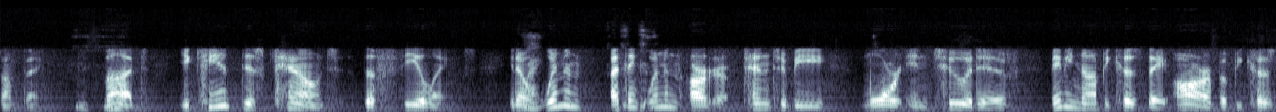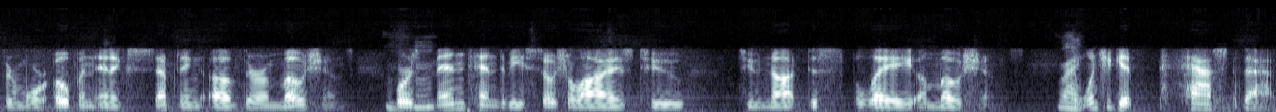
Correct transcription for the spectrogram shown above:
something, mm-hmm. but you can't discount the feelings. You know, right. women. I think women are tend to be more intuitive maybe not because they are, but because they're more open and accepting of their emotions. Mm-hmm. Whereas men tend to be socialized to to not display emotions. Right. And once you get past that,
